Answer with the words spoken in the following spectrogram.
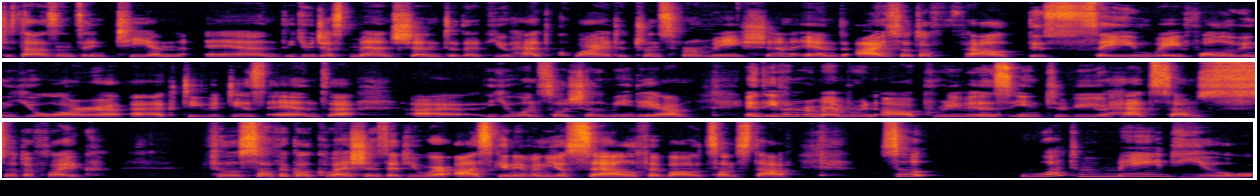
2010 and you just mentioned that you had quite a transformation and i sort of felt this same way following your uh, activities and uh, uh, you on social media. And even remembering our previous interview you had some sort of like philosophical questions that you were asking even yourself about some stuff. So what made you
